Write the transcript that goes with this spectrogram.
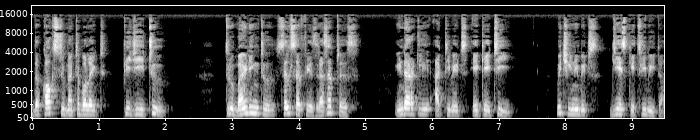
The COX2 metabolite PGE2, through binding to cell surface receptors, indirectly activates AKT, which inhibits GSK3 beta.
